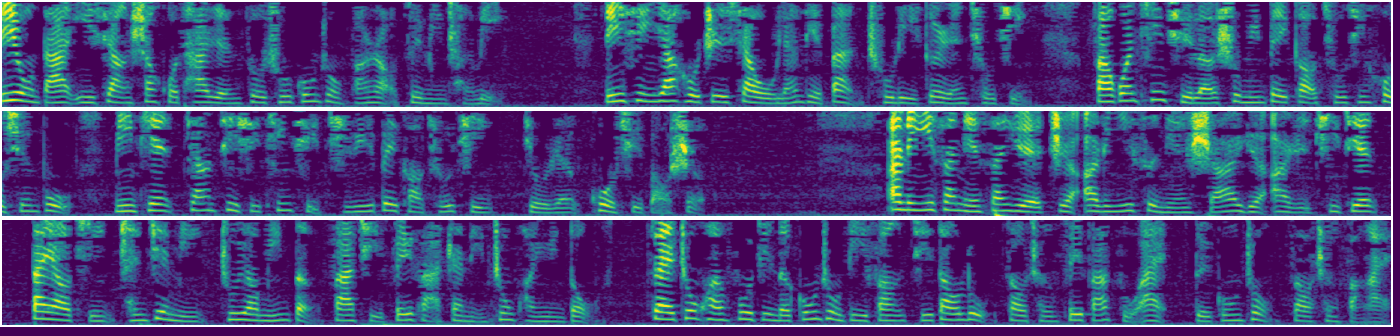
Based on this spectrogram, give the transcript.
李永达一项伤惑他人作出公众妨扰罪名成立。聆讯押后至下午两点半处理个人求情。法官听取了数名被告求情后宣布，明天将继续听取其余被告求情，九人获取保释。二零一三年三月至二零一四年十二月二日期间，戴耀廷、陈建明、朱耀明等发起非法占领中环运动，在中环附近的公众地方及道路造成非法阻碍，对公众造成妨碍。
